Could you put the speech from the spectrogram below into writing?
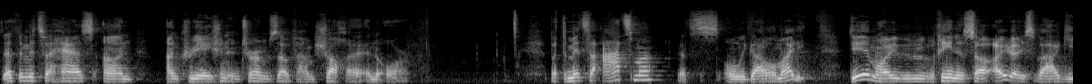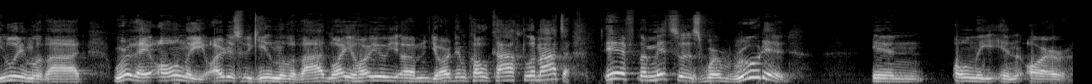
that the mitzvah has on, on creation in terms of hamshacha and or. But the mitzvah atzma, that's only God Almighty. Were they only um, If the mitzvahs were rooted in only in our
